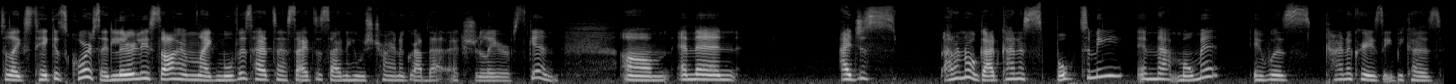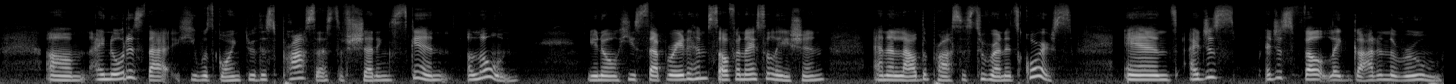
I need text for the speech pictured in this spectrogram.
to like take its course i literally saw him like move his head to side to side and he was trying to grab that extra layer of skin um and then i just i don't know god kind of spoke to me in that moment it was kind of crazy because um, I noticed that he was going through this process of shedding skin alone. You know, he separated himself in isolation and allowed the process to run its course. And I just I just felt like God in the room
